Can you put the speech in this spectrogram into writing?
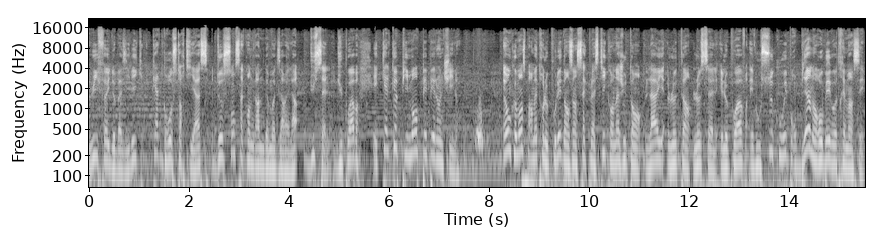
8 feuilles de basilic, 4 grosses tortillas, 250 g de mozzarella, du sel, du poivre et quelques piments peperoncino. Et on commence par mettre le poulet dans un sac plastique en ajoutant l'ail, le thym, le sel et le poivre et vous secouez pour bien enrober votre émincé.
